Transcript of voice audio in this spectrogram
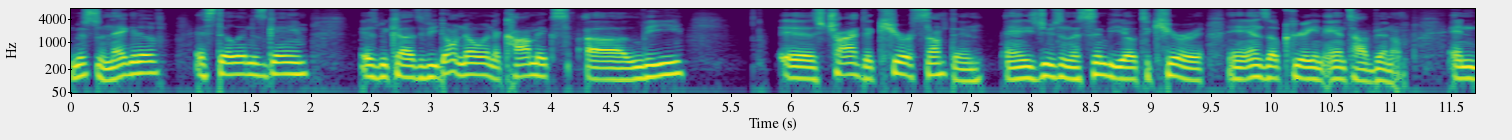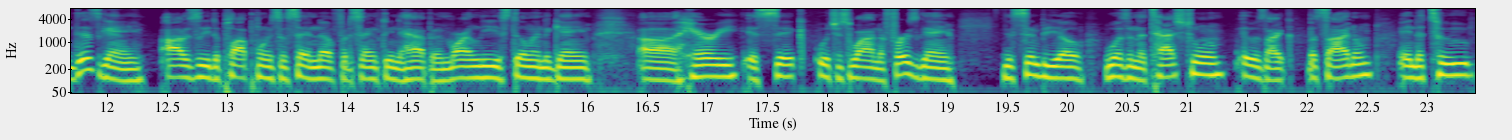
Mr. Negative, is still in this game, is because if you don't know in the comics, uh, Li is trying to cure something and he's using a symbiote to cure it and ends up creating anti-venom. In this game, obviously the plot points are setting up for the same thing to happen. Martin Li is still in the game. Uh, Harry is sick, which is why in the first game the symbiote wasn't attached to him. It was like beside him in the tube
